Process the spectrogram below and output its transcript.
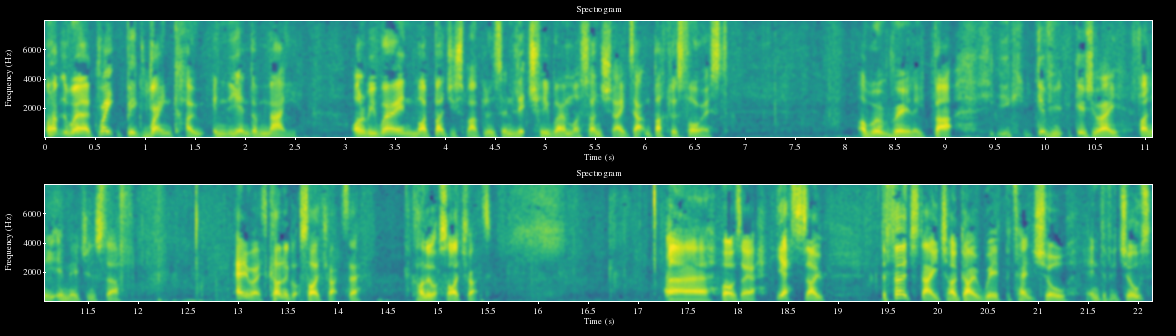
I have to wear a great big raincoat in the end of May. I'll be wearing my budgie smugglers and literally wearing my sunshades out in Buckler's Forest. I wouldn't really, but it gives you, a funny image and stuff. Anyways, kind of got sidetracked there. Kind of got sidetracked. Uh, what was I at? Yes, so the third stage I go with potential individuals.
